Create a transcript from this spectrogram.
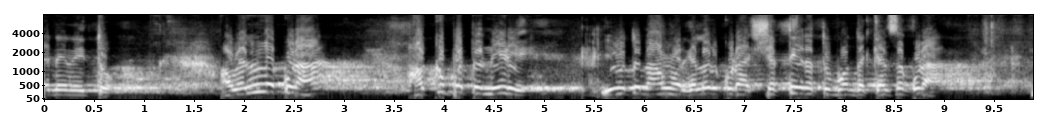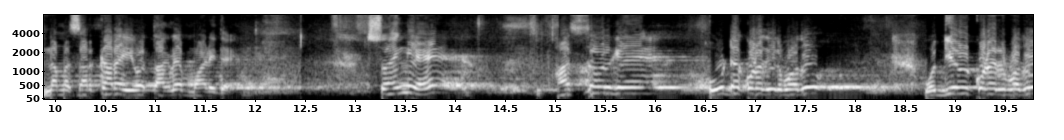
ಏನೇನು ಇತ್ತು, ಅವೆಲ್ಲ ಕೂಡ ಹಕ್ಕುಪತ್ರ ನೀಡಿ ಇವತ್ತು ನಾವು ಅವ್ರಿಗೆಲ್ಲರೂ ಕೂಡ ಶಕ್ತಿಯನ್ನು ತುಂಬುವಂತ ಕೆಲಸ ಕೂಡ ನಮ್ಮ ಸರ್ಕಾರ ಇವತ್ತಾಗಲೇ ಮಾಡಿದೆ. ಸೊ ಹಂಗೆ ಹಸ್ತವ್ರಿಗೆ ಊಟ ಕೊಡೋದಿರ್ಬೋದು, ಉದ್ಯೋಗ ಕೊಡೋದಿರ್ಬೋದು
